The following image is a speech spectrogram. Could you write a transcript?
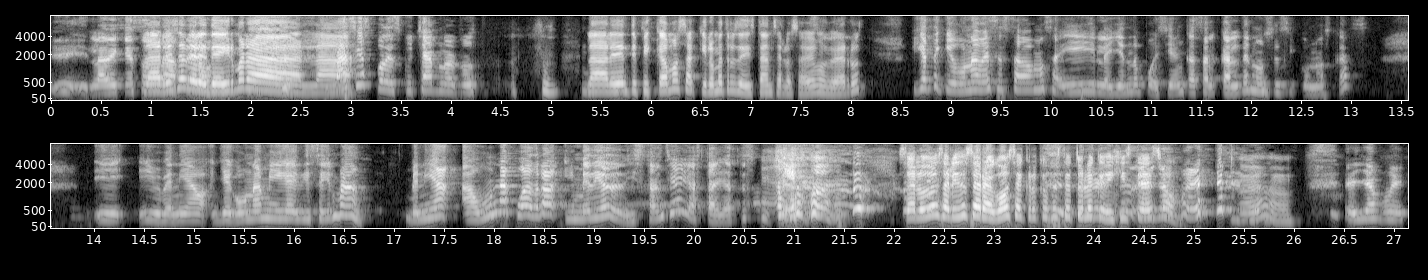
Y la dejé sorda. La risa de, pero de Irma la, la, Gracias por escucharnos, Ruth. la identificamos a kilómetros de distancia, lo sabemos, ¿verdad, Ruth? Fíjate que una vez estábamos ahí leyendo poesía en Casa Alcalde, no sé si conozcas, y, y venía, llegó una amiga y dice, Irma, venía a una cuadra y media de distancia y hasta allá te escuché. Saludos a Alicia Zaragoza, creo que fuiste tú la que dijiste Ella eso. Fue, Ah, ella fue,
